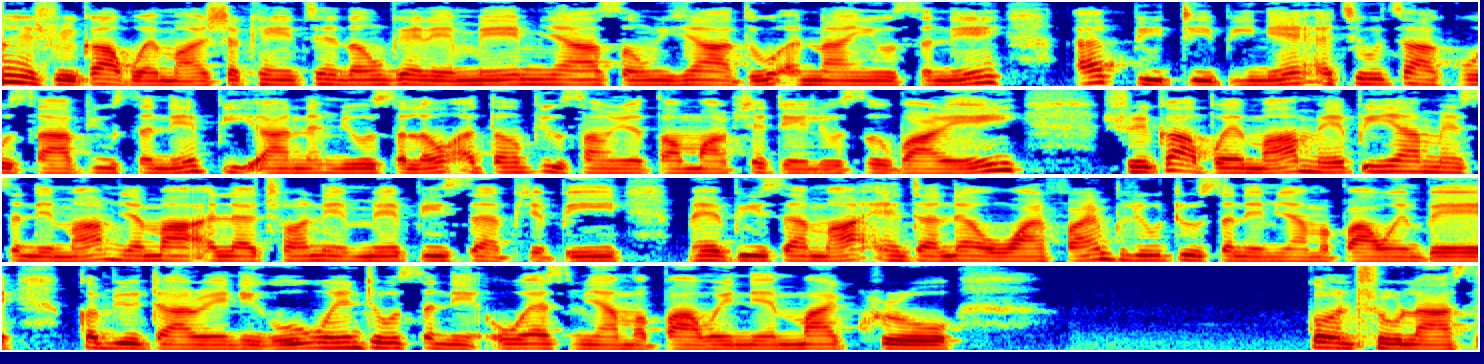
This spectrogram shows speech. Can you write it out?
မယ့်ရွေးကောက်ပွဲမှာရခိုင်ကျင်းသုံးခဲ့တဲ့မင်းအများဆုံးရသူအနိုင်ယူစနစ် FPTP နဲ့အချိုးကျကိုစားပြုစနစ် PR နှမျိုးစလုံးအသုံးပြုဆောင်ရွက်သွားမှာဖြစ်တယ်လို့ဆိုပါတယ်။ရွေးကောက်ပွဲမှာမဲပေးရမယ့်စနစ်မှာမြန်မာ electronic မဲပေးဆက်ဖြစ်ပြီးမဲပေးဆက်မှာ internet wifi bluetooth စနစ်များမပါဝင်ဘဲကွန်ပျူတာတွေကို Windows စနစ် OS များမပါဝင်တဲ့ micro ကွန်ထရိုလာစ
